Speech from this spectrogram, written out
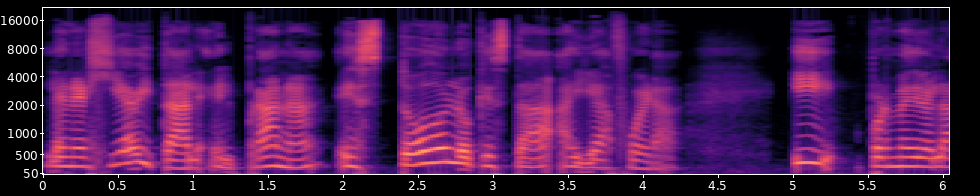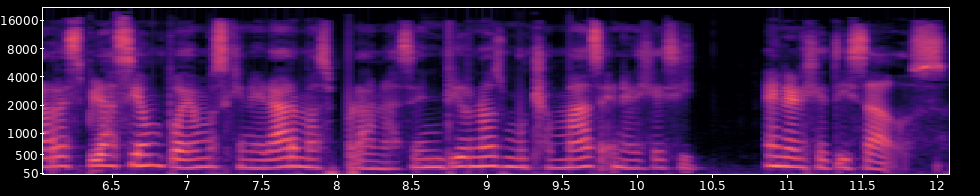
La energía vital, el prana, es todo lo que está ahí afuera. Y por medio de la respiración podemos generar más prana, sentirnos mucho más energetizados.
